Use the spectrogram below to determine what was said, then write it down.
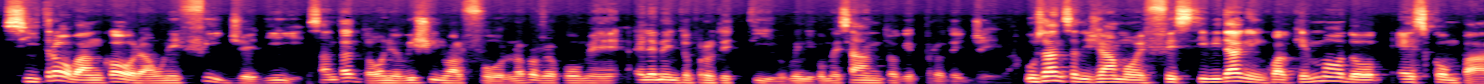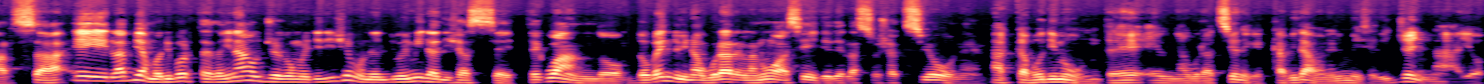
si trova ancora un'effigie di Sant'Antonio vicino al forno, proprio come elemento protettivo, quindi come santo che proteggeva. Usanza, diciamo, e festività che in qualche modo è scomparsa scomparsa e l'abbiamo riportata in auge, come ti dicevo, nel 2017, quando, dovendo inaugurare la nuova sede dell'associazione a Capodimonte, è un'inaugurazione che capitava nel mese di gennaio,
